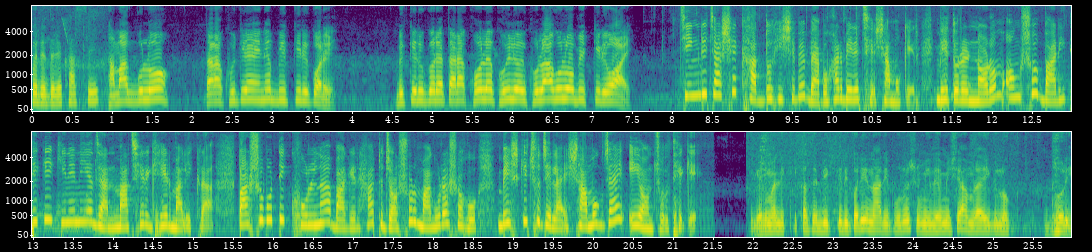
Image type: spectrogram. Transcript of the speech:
করে ধরে খাচ্ছি। থামাকগুলো তারা খুঁটিয়ে এনে বিক্রি করে। বিক্রি করে তারা খোলে, খুইলে ওই খোলাগুলো বিক্রি হয়। চিংড়ি চাষে খাদ্য হিসেবে ব্যবহার বেড়েছে শামুকের। ভেতরের নরম অংশ বাড়ি থেকেই কিনে নিয়ে যান মাছের ঘের মালিকরা। পার্শ্ববর্তী খুলনা, বাগেরহাট, যশোর মাগুরা সহ বেশ কিছু জেলায় শামুক যায় এই অঞ্চল থেকে। ঘের মালিকের কাছে বিক্রি করি, নারী পুরুষ মিলেমিশে আমরা এইগুলো ধরি।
